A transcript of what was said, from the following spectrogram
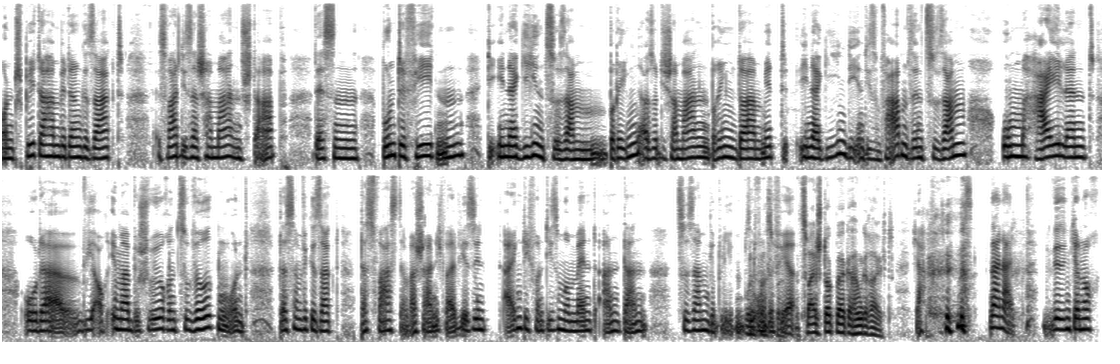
Und später haben wir dann gesagt, es war dieser Schamanenstab, dessen bunte Fäden die Energien zusammenbringen. Also die Schamanen bringen damit Energien, die in diesen Farben sind, zusammen, um heilend oder wie auch immer beschwörend zu wirken. Und das haben wir gesagt, das war es dann wahrscheinlich, weil wir sind eigentlich von diesem Moment an dann zusammengeblieben, so Unfassbar. ungefähr. Zwei Stockwerke haben gereicht. Ja. nein, nein, wir sind ja noch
